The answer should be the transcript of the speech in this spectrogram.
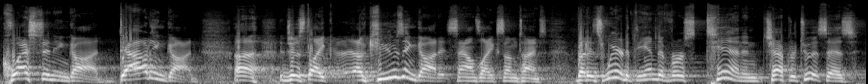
questioning God, doubting God, uh, just like accusing God, it sounds like sometimes. But it's weird. At the end of verse 10 in chapter 2, it says,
